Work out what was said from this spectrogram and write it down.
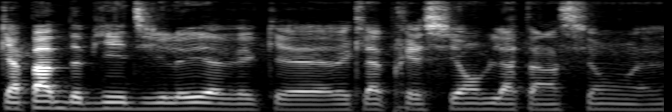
Capable de bien dealer avec, euh, avec la pression la tension euh,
